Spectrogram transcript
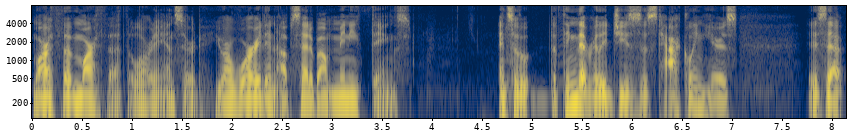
Martha, Martha, the Lord answered, You are worried and upset about many things. And so the thing that really Jesus is tackling here is, is that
